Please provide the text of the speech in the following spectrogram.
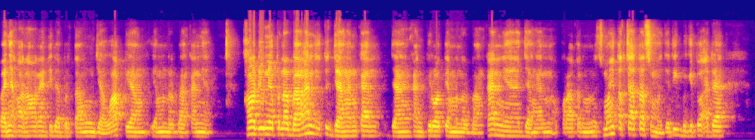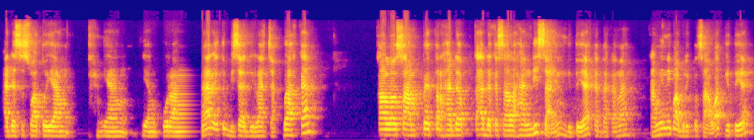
banyak orang-orang yang tidak bertanggung jawab yang yang menerbangkannya. Kalau di dunia penerbangan itu jangankan jangankan pilot yang menerbangkannya, jangan operator semuanya tercatat semua. Jadi begitu ada ada sesuatu yang yang yang kurang benar itu bisa dilacak. Bahkan kalau sampai terhadap ada kesalahan desain gitu ya, katakanlah kami ini pabrik pesawat gitu ya,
